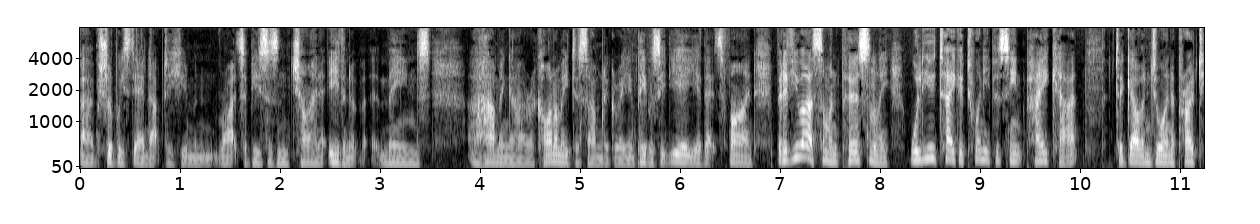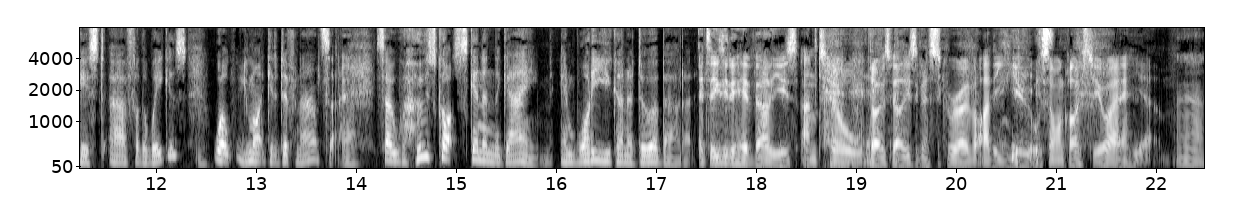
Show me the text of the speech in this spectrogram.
uh, should we stand up to human rights abuses in China, even if it means uh, harming our economy to some degree? And people said, yeah, yeah, that's fine. But if you ask someone personally, will you take a 20% pay cut to go and join a protest uh, for the Uyghurs? Well, you might get a different answer. So who's got skin in the game and what are you going to do about it? It's easy to have values until those values are going to screw over either you or someone close to you, eh? Yeah. Yeah.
